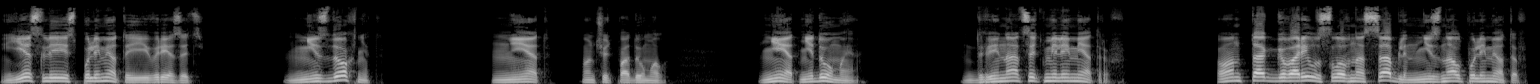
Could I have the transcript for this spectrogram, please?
Если из пулемета ей врезать, не сдохнет? Нет, он чуть подумал. Нет, не думаю. Двенадцать миллиметров. Он так говорил, словно Саблин не знал пулеметов.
